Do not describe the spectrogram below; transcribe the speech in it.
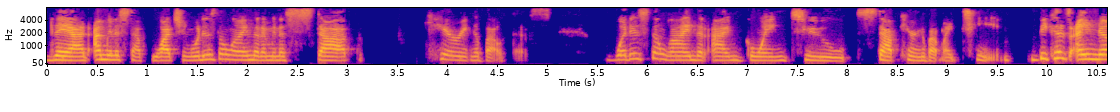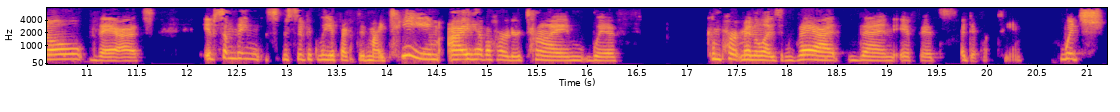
that I'm going to stop watching? What is the line that I'm going to stop caring about this? What is the line that I'm going to stop caring about my team? Because I know that if something specifically affected my team, I have a harder time with compartmentalizing that than if it's a different team, which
